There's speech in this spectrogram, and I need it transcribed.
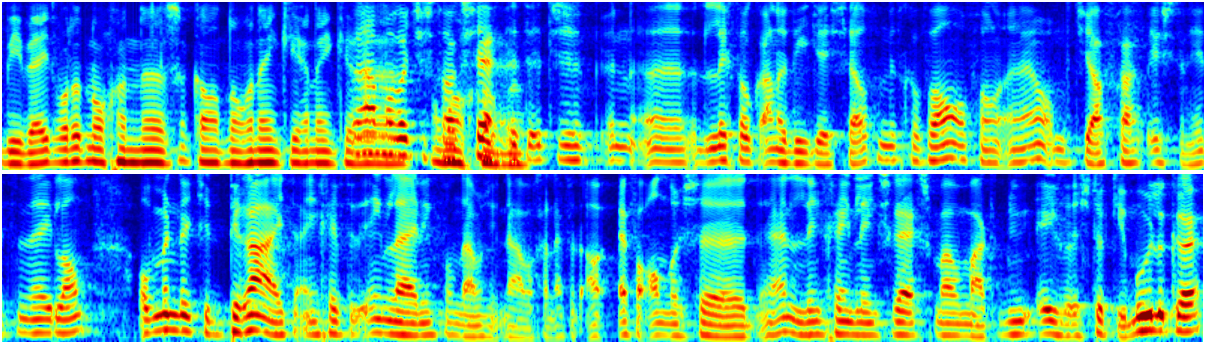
wie- weet wordt het nog een, eh, kan het nog in één keer in één keer. Ja, maar eh, wat je straks zegt, het, het, is een, eh, het ligt ook aan de DJ zelf in dit geval. Of van, eh, omdat je afvraagt, is het een hit in Nederland? Op het moment dat je draait en je geeft het inleiding van, dames en heren, nou, we gaan even, even anders, eh, hè, geen links-rechts, maar we maken het nu even een stukje moeilijker.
